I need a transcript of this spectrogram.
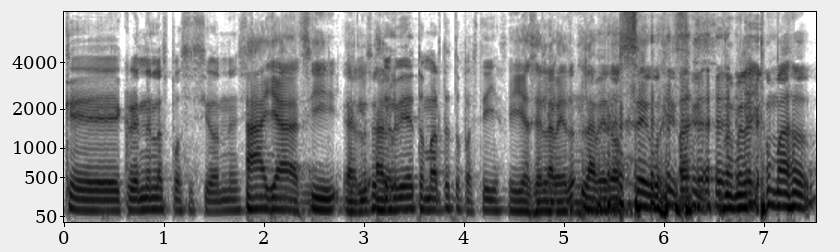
Que creen en las posesiones. Ah, ya, sí. Al- se te olvide tomarte tu pastilla. Sí, ya sé, la, B, la B12, güey. sí, no me la he tomado.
